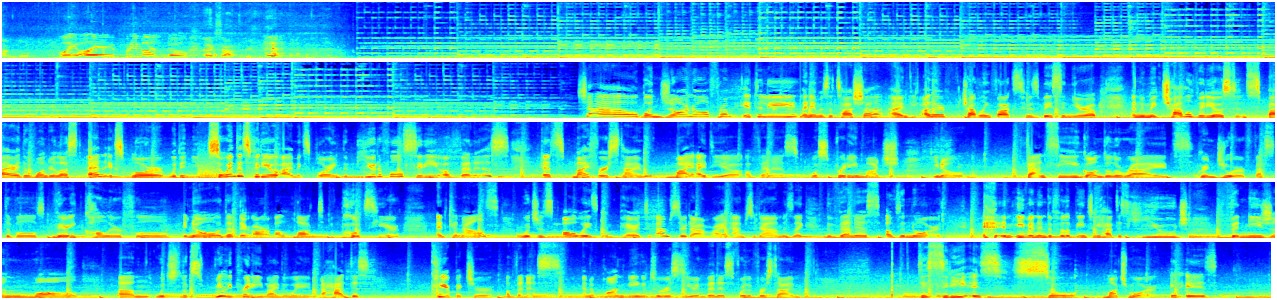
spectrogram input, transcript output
Oi, oi, primando. Exactly. buongiorno from Italy. My name is Natasha. I'm the other traveling fox who's based in Europe, and we make travel videos to inspire the wanderlust and explore within you. So, in this video, I'm exploring the beautiful city of Venice. It's my first time. My idea of Venice was pretty much, you know, fancy gondola rides, grandeur festivals, very colorful. I know that there are a lot of boats here and canals, which is always compared to Amsterdam, right? Amsterdam is like the Venice of the north. And even in the Philippines, we have this huge Venetian mall, um, which looks really pretty, by the way. I had this clear picture of Venice. And upon being a tourist here in Venice for the first time, this city is so much more. It is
